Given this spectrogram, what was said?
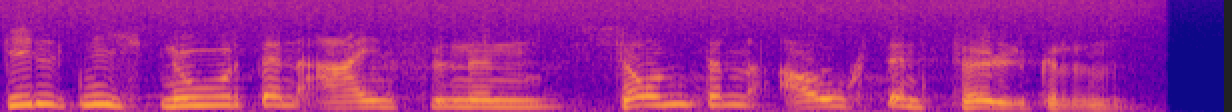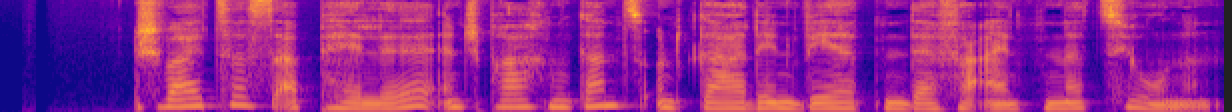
gilt nicht nur den Einzelnen, sondern auch den Völkern. Schweizers Appelle entsprachen ganz und gar den Werten der Vereinten Nationen.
